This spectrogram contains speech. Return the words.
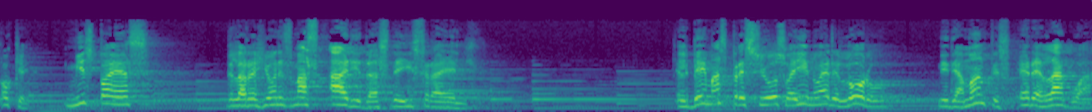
Ok, Mizpa es de las regiones más áridas de Israel. El bien más precioso ahí no era el oro ni diamantes, era el agua.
